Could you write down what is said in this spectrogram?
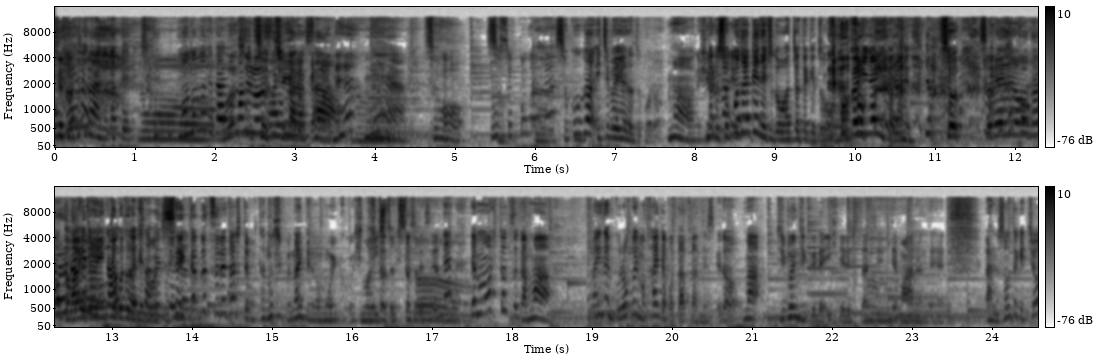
計じゃないの。だってもう物の値段がまず違うからさね。うん。ねそうもうそこがね。そこが一番嫌なところ。まああのなんかそこだけでちょっと終わっちゃったけど、他に何かない。そ、それのなんかワイドにってことだけで終わっちゃっせっかく連れ出しても楽しくないっていうのがもう一個一つ。つ一つですよね。とでもう一つがまあまあ、以前ブログにも書いたことあったんですけど、まあ、自分軸で生きてる人たちでもあるんで、あのその時ちょ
